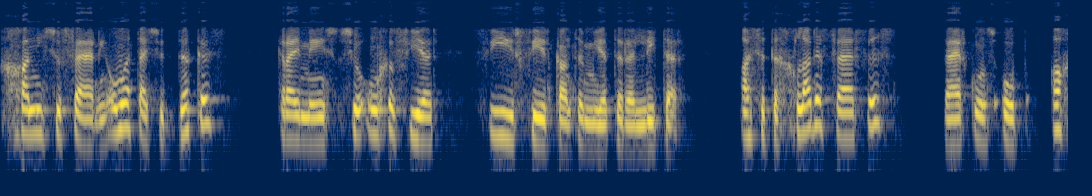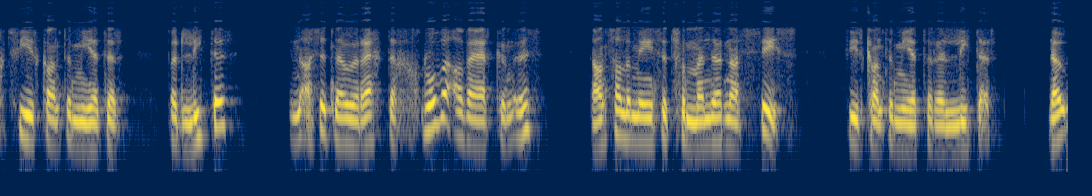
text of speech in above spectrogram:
gaan nie so ver nie omdat hy so dik is, kry mens so ongeveer 4 vierkante meter 'n liter. As dit 'n gladde verf is, werk ons op 8 vierkante meter per liter en as dit nou regte grouwe afwerking is, dan sal 'n mens dit verminder na 6 vierkante meter 'n liter. Nou,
